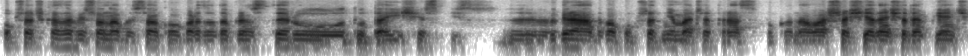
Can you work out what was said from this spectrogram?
poprzeczka zawieszona wysoko, w bardzo dobrym stylu, tutaj się spis, wygrała dwa poprzednie mecze, teraz pokonała 6-1, 7-5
